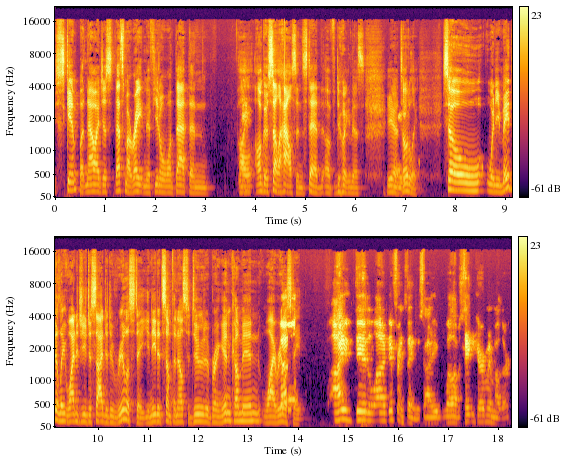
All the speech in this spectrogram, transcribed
skimp, but now I just that's my rate. And if you don't want that, then I'll Right. I'll go sell a house instead of doing this. Yeah, Right. totally. So when you made the leap, why did you decide to do real estate? You needed something else to do to bring income in. Why real Well, estate? I did a lot of different things. I well, I was taking care of my mother,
